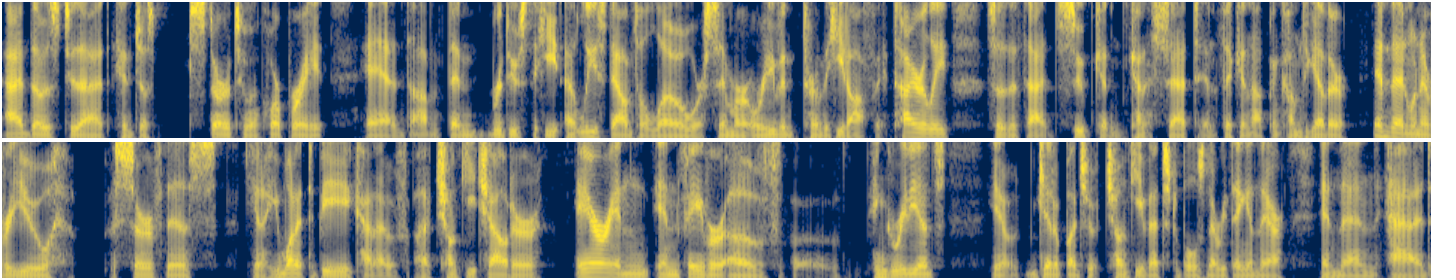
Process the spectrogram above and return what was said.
Add those to that and just stir to incorporate and um, then reduce the heat at least down to low or simmer or even turn the heat off entirely so that that soup can kind of set and thicken up and come together. And then whenever you serve this, you know, you want it to be kind of a chunky chowder, err in in favor of uh, ingredients you know, get a bunch of chunky vegetables and everything in there, and then add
